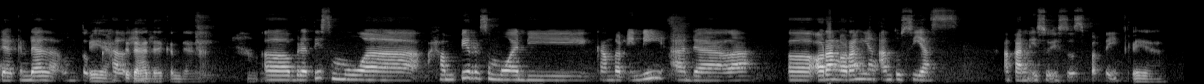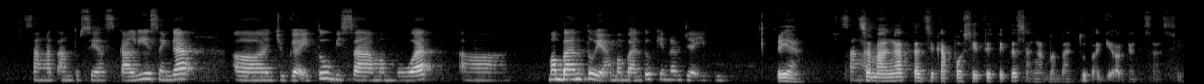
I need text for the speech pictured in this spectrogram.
ada kendala untuk iya, hal tidak ini. ada kendala. Uh, berarti semua hampir semua di kantor ini adalah eh, orang-orang uh, yang antusias akan isu-isu seperti ini. Iya. sangat antusias sekali sehingga uh, juga itu bisa membuat uh, membantu ya, membantu kinerja ibu. Iya. Sangat. Semangat dan sikap positif itu sangat membantu bagi organisasi.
